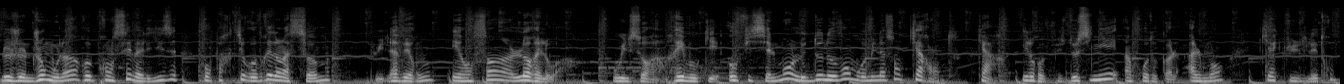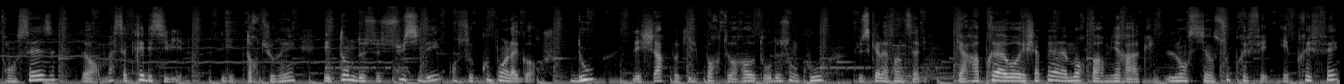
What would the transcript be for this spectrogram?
le jeune Jean Moulin reprend ses valises pour partir œuvrer dans la Somme, puis l'Aveyron et enfin l'Eure-et-Loire, où il sera révoqué officiellement le 2 novembre 1940, car il refuse de signer un protocole allemand qui accuse les troupes françaises d'avoir massacré des civils. Il est torturé et tente de se suicider en se coupant la gorge, d'où l'écharpe qu'il portera autour de son cou jusqu'à la fin de sa vie. Car après avoir échappé à la mort par miracle, l'ancien sous-préfet et préfet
